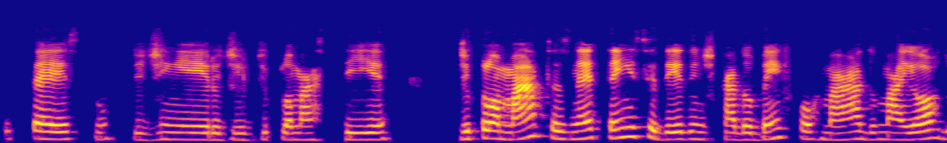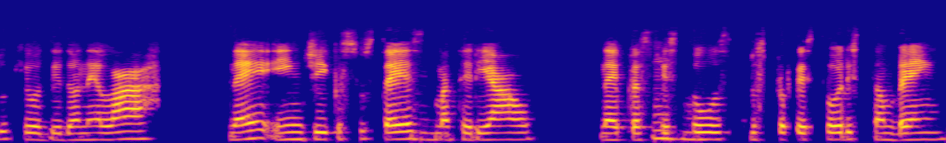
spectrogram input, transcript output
sucesso, de dinheiro, de diplomacia. Diplomatas, né, tem esse dedo indicador bem formado, maior do que o dedo anelar, né, e indica sucesso uhum. material, né, para as uhum. pessoas, para os professores também.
